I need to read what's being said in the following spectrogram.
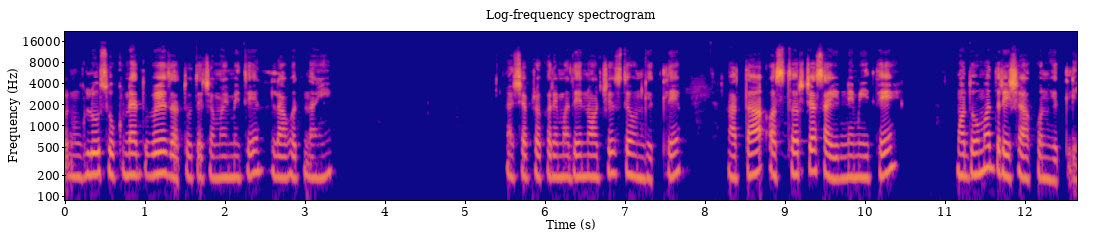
पण ग्लू सुकण्यात वेळ जातो त्याच्यामुळे मी ते लावत नाही. अशा प्रकारे मध्ये नॉचेस देऊन घेतले. आता अस्तरच्या साईडने मी इथे मधोमध रेषा आखून घेतली.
